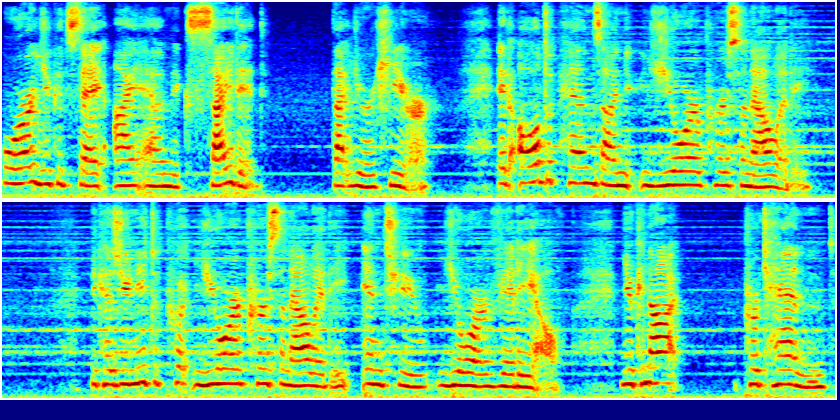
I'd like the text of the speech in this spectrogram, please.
Or you could say, I am excited that you're here. It all depends on your personality because you need to put your personality into your video. You cannot pretend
